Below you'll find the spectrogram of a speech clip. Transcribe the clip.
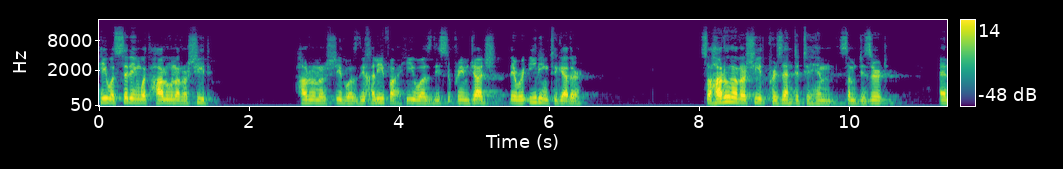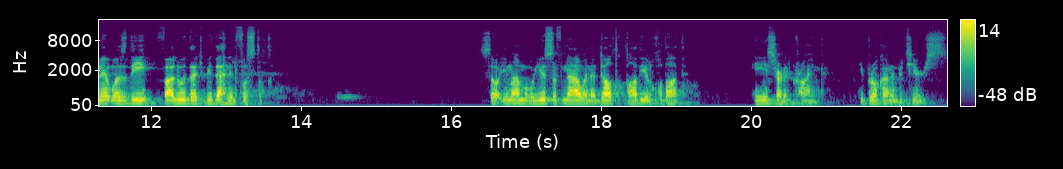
he was sitting with Harun al-Rashid. Harun al-Rashid was the Khalifa. He was the supreme judge. They were eating together. So Harun al-Rashid presented to him some dessert and it was the faludaj bidahn al-fustuq. So Imam Abu Yusuf, now an adult Qadi al-Qudat, he started crying. He broke out into tears.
